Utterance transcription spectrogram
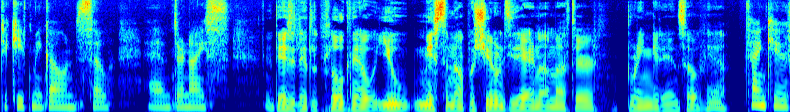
to keep me going. So um, they're nice. There's a little plug now. You missed an opportunity there, and I'm after bringing it in. So yeah, thank you.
